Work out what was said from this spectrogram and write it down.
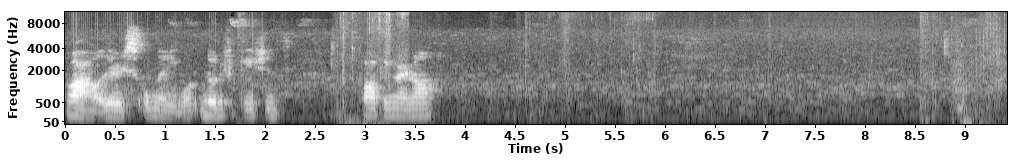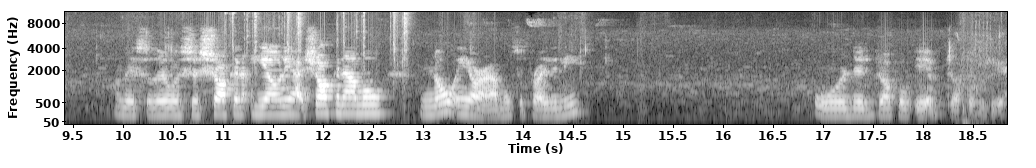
Wow, there's so many notifications popping right now. Okay, so there was just shotgun. He only had shotgun ammo, no AR ammo, surprisingly. Or did it drop over? Yeah, it dropped over here.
